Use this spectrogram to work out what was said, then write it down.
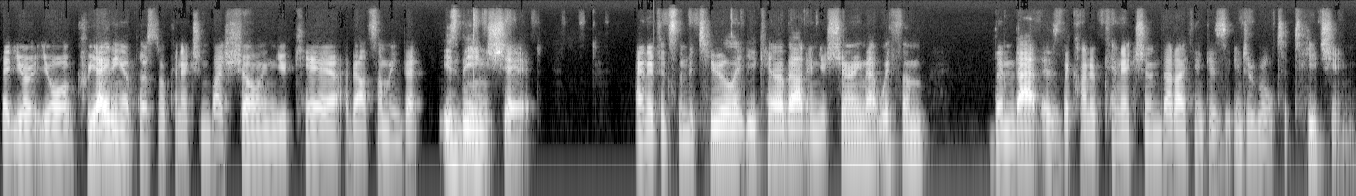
that you're you're creating a personal connection by showing you care about something that is being shared. And if it's the material that you care about and you're sharing that with them, then that is the kind of connection that I think is integral to teaching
